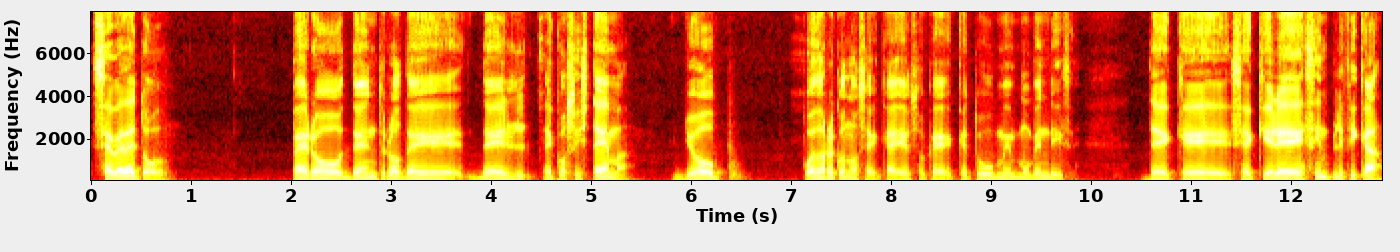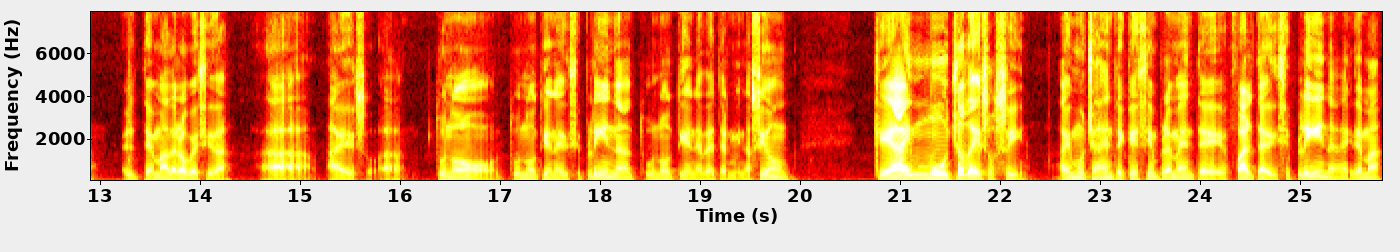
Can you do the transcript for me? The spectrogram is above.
se ve de todo pero dentro de, del ecosistema yo puedo reconocer que hay eso que, tú mismo bien dices, de que se quiere simplificar el tema de la obesidad a, eso. tú, no, tú no tienes disciplina, tú no tienes determinación, que hay mucho de eso, sí. Hay mucha gente que simplemente falta de disciplina y demás,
